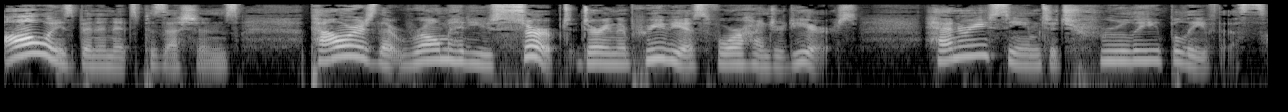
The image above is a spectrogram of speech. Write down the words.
always been in its possessions, powers that Rome had usurped during the previous 400 years. Henry seemed to truly believe this.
